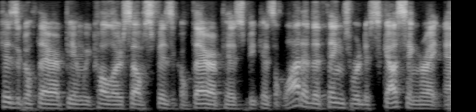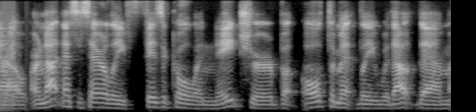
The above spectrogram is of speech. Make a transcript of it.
physical therapy and we call ourselves physical therapists because a lot of the things we're discussing right now are not necessarily physical in nature, but ultimately without them,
